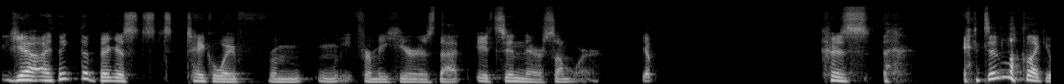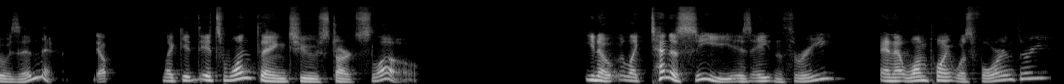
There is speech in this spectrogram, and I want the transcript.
Yeah, I think the biggest takeaway from for me here is that it's in there somewhere. Yep. Cuz it didn't look like it was in there. Yep. Like it, it's one thing to start slow. You know, like Tennessee is 8 and 3 and at one point was 4 and 3,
